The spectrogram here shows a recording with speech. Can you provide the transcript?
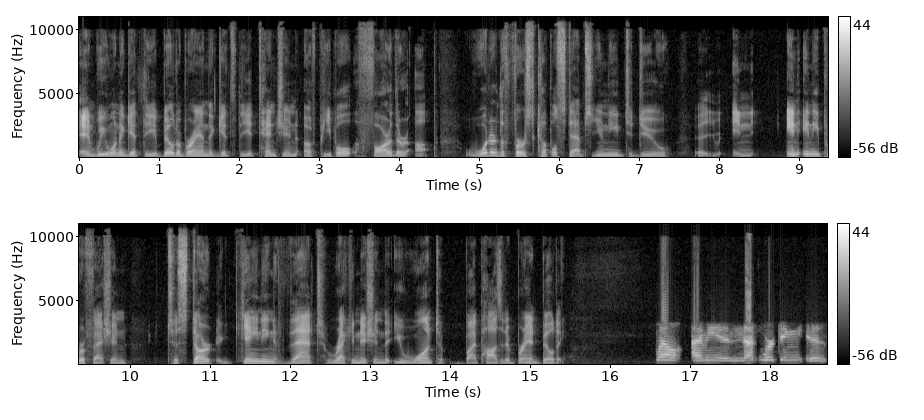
And we want to get the build a brand that gets the attention of people farther up. What are the first couple steps you need to do uh, in in any profession to start gaining that recognition that you want by positive brand building? Well, I mean, networking is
